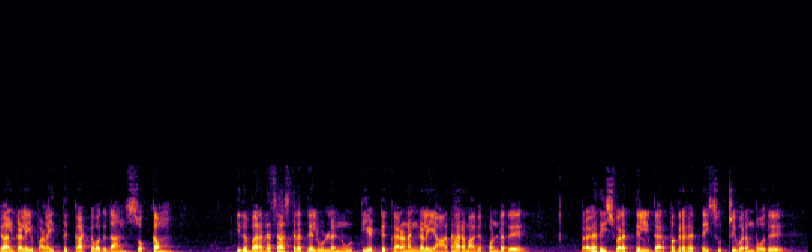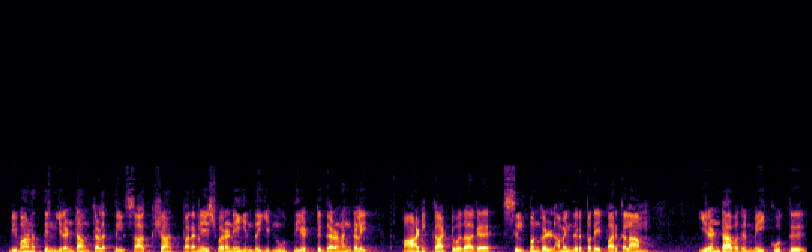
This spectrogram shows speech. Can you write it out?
கால்களை வளைத்து காட்டுவதுதான் சொக்கம். இது பரத சாஸ்திரத்தில் உள்ள நூத்தி எட்டு கரணங்களை ஆதாரமாக கொண்டது. பிரகதீஸ்வரத்தில் கர்ப்பகிரகத்தை சுற்றி வரும்போது விமானத்தின் இரண்டாம் தளத்தில் சாக்ஷாத் பரமேஸ்வரனே இந்த நூத்தி எட்டு கரணங்களை ஆடி காட்டுவதாக சில்பங்கள் அமைந்திருப்பதை பார்க்கலாம். இரண்டாவது மெய்க்கூத்து.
